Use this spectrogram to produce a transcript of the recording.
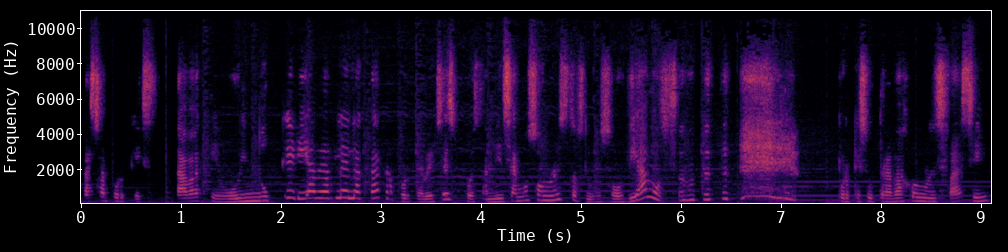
casa porque estaba que hoy no quería verle la cara, porque a veces, pues también seamos honestos, los odiamos, porque su trabajo no es fácil,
